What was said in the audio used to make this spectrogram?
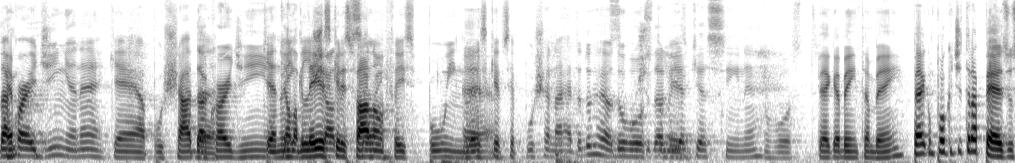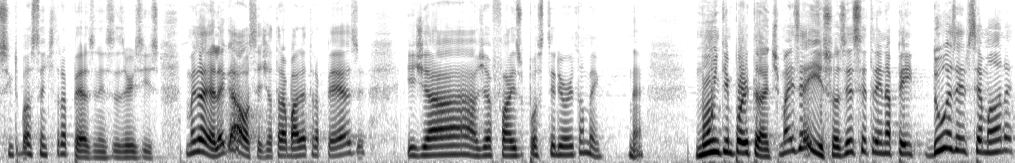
da é- cordinha, né? Que é a puxada. Da cordinha. que é no inglês que eles falam face pull em inglês, É. que você puxa na reta do, do rosto dali mesmo. aqui assim, né? No rosto. Pega bem também. Pega um pouco de trapézio. Eu sinto bastante trapézio nesse exercício. Mas é, é legal. Você já trabalha trapézio e já, já faz o posterior também, né? Muito importante. Mas é isso. Às vezes você treina peito duas vezes por semana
